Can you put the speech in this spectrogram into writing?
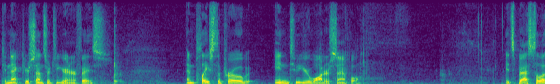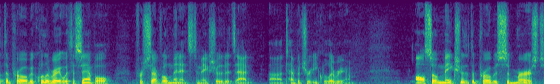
connect your sensor to your interface and place the probe into your water sample. It's best to let the probe equilibrate with the sample for several minutes to make sure that it's at uh, temperature equilibrium. Also, make sure that the probe is submersed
